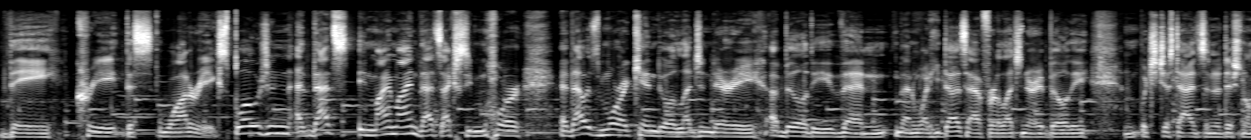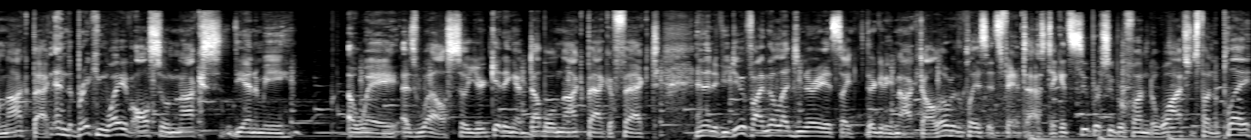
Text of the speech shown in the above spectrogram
they create this watery explosion. And that's, in my mind, that's actually more, uh, that was more akin to a legendary ability than, than what he does have for a legendary ability, which just adds an additional knockback. And the Breaking Wave also knocks the enemy away as well. So you're getting a double knockback effect. And then if you do find the legendary, it's like they're getting knocked all over the place. It's fantastic. It's super, super fun to watch. It's fun to play.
